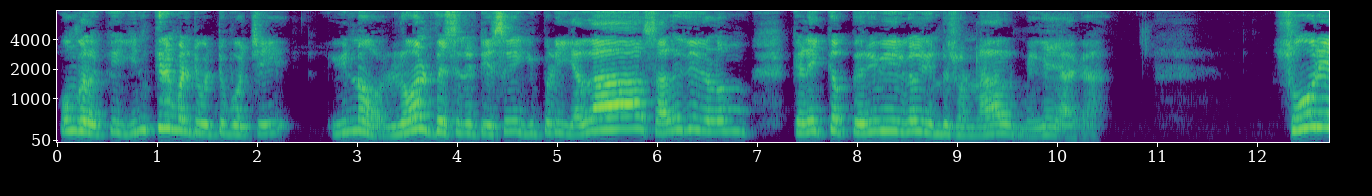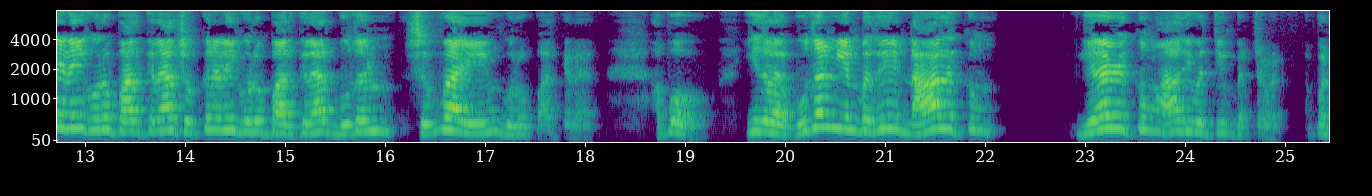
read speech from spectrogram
உங்களுக்கு இன்க்ரிமெண்ட் விட்டு போச்சு. இன்னும் லோன் ஃபெசிலிட்டிஸு இப்படி எல்லா சலுகைகளும் கிடைக்கப் பெறுவீர்கள் என்று சொன்னால் மிகையாக சூரியனை குரு பார்க்கிறார் சுக்கிரனை குரு பார்க்கிறார் புதன் செவ்வாயையும் குரு பார்க்கிறார். அப்போது இதில் புதன் என்பது நாலுக்கும் ஏழுக்கும் ஆதிபத்தியம் பெற்றவர். அப்போ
